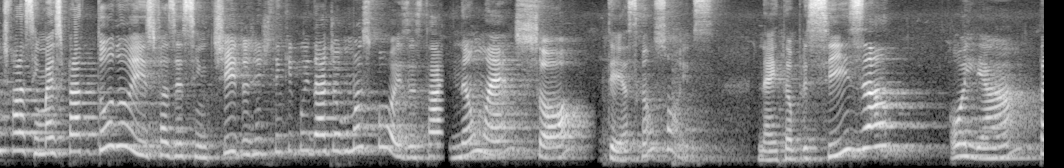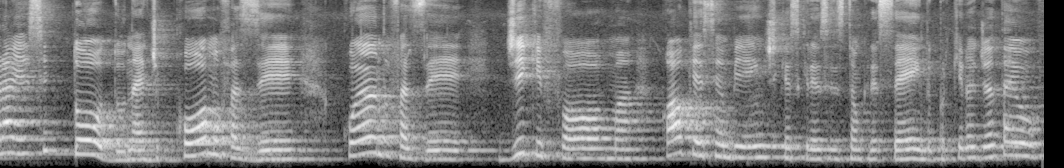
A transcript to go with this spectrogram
Gente fala assim, mas para tudo isso fazer sentido, a gente tem que cuidar de algumas coisas, tá? Não é só ter as canções, né? Então precisa olhar para esse todo, né? De como fazer, quando fazer, de que forma, qual que é esse ambiente que as crianças estão crescendo, porque não adianta eu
